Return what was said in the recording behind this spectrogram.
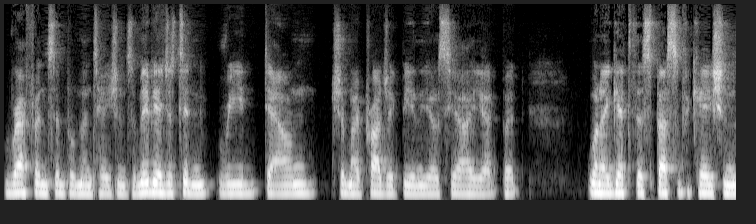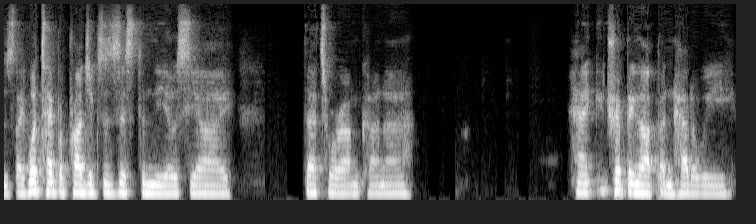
reference implementation. So maybe I just didn't read down should my project be in the OCI yet, but when I get to the specifications, like what type of projects exist in the OCI, that's where I'm kind of tripping up and how do we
